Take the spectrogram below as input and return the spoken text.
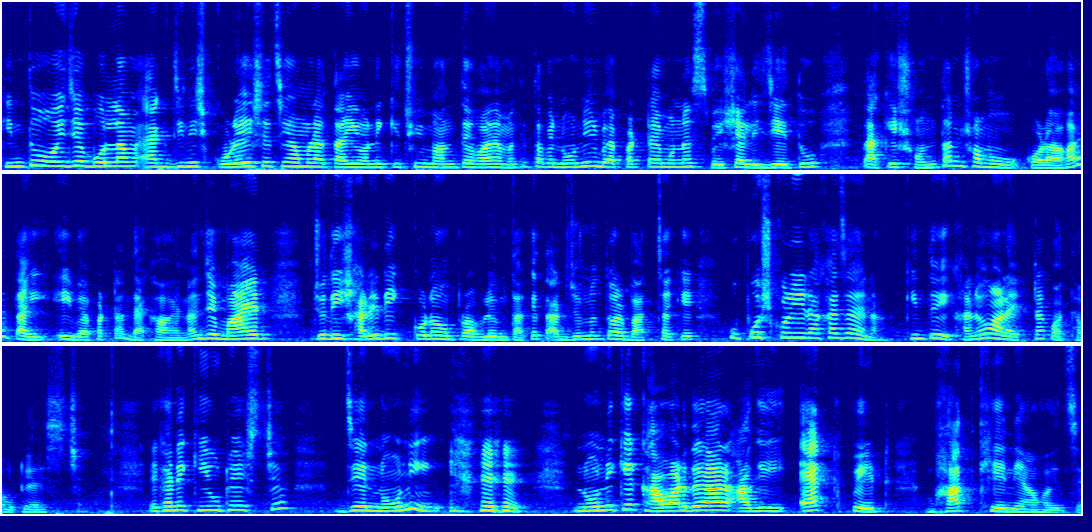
কিন্তু ওই যে বললাম, এক জিনিস করে এসেছি আমরা, তাই অনেক কিছুই মানতে হয় আমাদের। তবে ননির ব্যাপারটাই মনে হয় স্পেশালি যেহেতু তাকে সন্তান সম করা হয়, তাই এই ব্যাপারটা দেখা হয় না। যে মায়ের যদি শারীরিক কোনো প্রবলেম থাকে, তার জন্য তো আর বাচ্চাকে উপোস করিয়ে রাখা যায় না। কিন্তু এখানেও আর একটা কথা উঠে আসছে। এখানে কি উঠে এসছে? যে ননি, ননিকে খাবার দেওয়ার আগেই এক পেট ভাত খেয়ে নেওয়া হয়েছে।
